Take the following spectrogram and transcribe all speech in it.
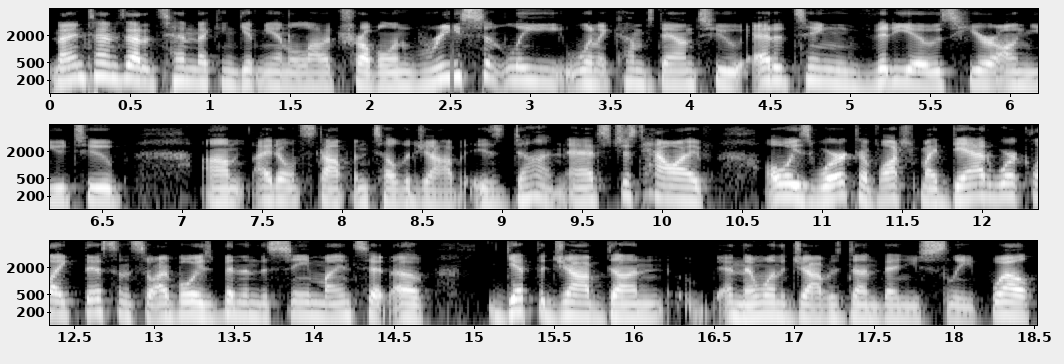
nine times out of ten that can get me in a lot of trouble and recently when it comes down to editing videos here on youtube um, i don't stop until the job is done and it's just how i've always worked i've watched my dad work like this and so i've always been in the same mindset of get the job done, and then when the job is done, then you sleep. Well,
